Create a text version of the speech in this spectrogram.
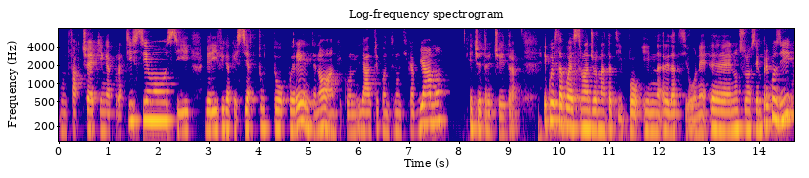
un fact checking accuratissimo, si verifica che sia tutto coerente no? anche con gli altri contenuti che abbiamo eccetera, eccetera. E questa può essere una giornata tipo in redazione. Eh, non sono sempre così,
